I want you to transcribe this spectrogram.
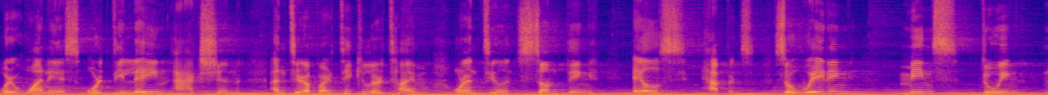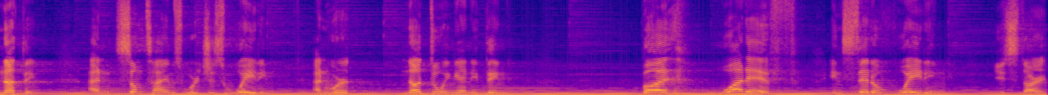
where one is or delaying action until a particular time or until something else happens. So waiting means doing nothing. And sometimes we're just waiting and we're not doing anything but what if instead of waiting, you start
